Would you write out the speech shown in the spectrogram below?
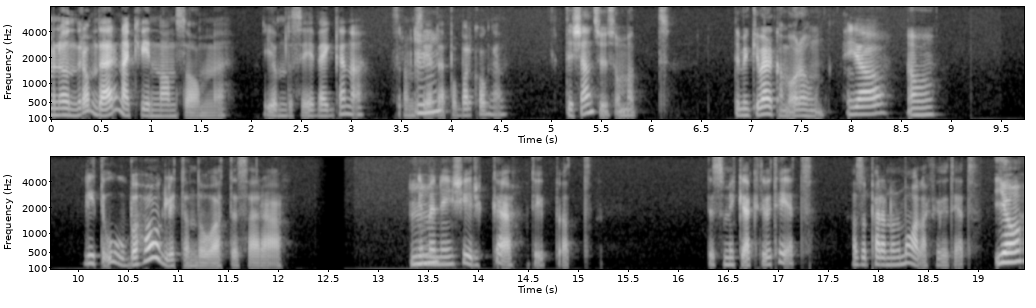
Men undrar om det är den här kvinnan som gömde sig i väggarna. Så de ser Mm. där på balkongen. Det känns ju som att det mycket väl kan vara hon. Ja, Ja. lite obehagligt ändå att det är så här... Mm. Ja, men i en kyrka, typ att det är så mycket aktivitet. Alltså paranormal aktivitet. ja,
